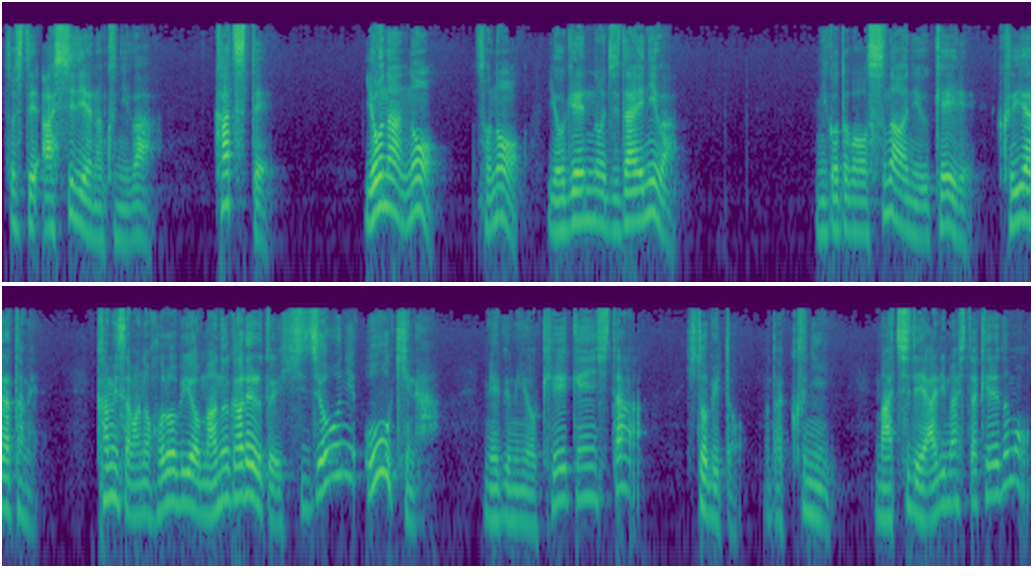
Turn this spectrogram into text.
そしてアッシリアの国はかつてヨナのその予言の時代には御言葉を素直に受け入れ悔い改め神様の滅びを免れるという非常に大きな恵みを経験した人々また国町でありましたけれども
